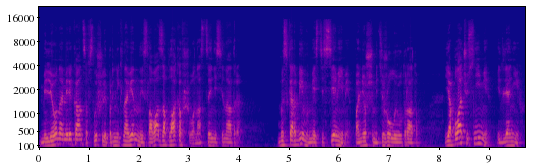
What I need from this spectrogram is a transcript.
Миллионы американцев слышали проникновенные слова заплакавшего на сцене сенатора. Мы скорбим вместе с семьями, понесшими тяжелую утрату. Я плачу с ними и для них,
